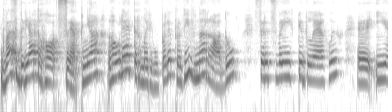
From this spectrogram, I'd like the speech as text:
29 серпня гауляйтер Маріуполя провів нараду серед своїх підлеглих е, і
